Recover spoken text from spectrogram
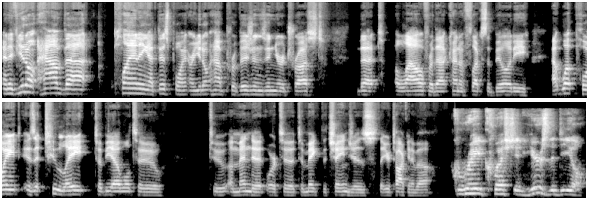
And if you don't have that planning at this point, or you don't have provisions in your trust that allow for that kind of flexibility, at what point is it too late to be able to to amend it or to to make the changes that you're talking about? Great question. Here's the deal.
